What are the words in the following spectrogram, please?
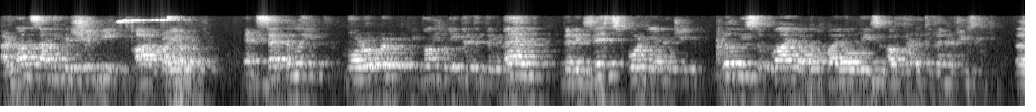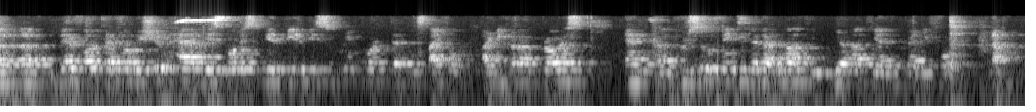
are not something that should be our priority. And secondly, moreover, we don't believe that the demand that exists for the energy will be supplied by, all these alternative energies. Uh, uh, therefore, therefore, we should have this policy, this Supreme Court that will stifle our economic progress and uh, pursue things that are not we are not yet ready for. Now,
